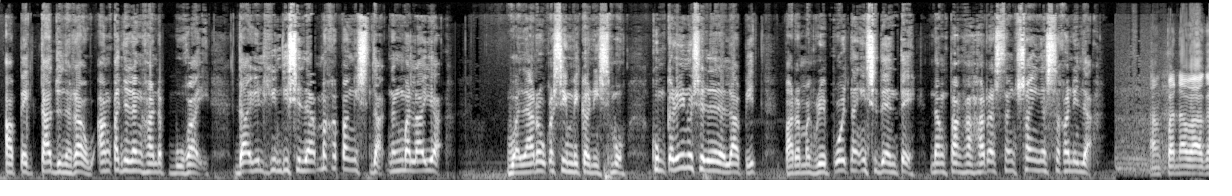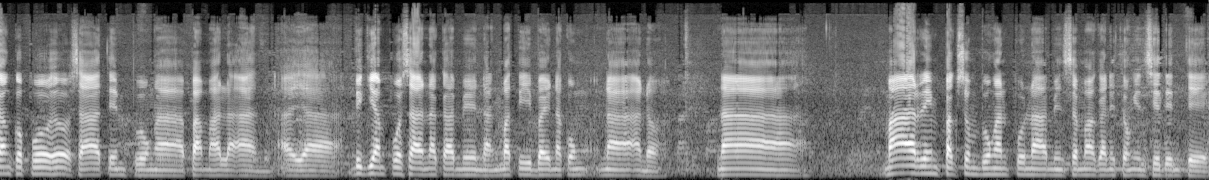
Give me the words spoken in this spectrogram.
Apektado na raw ang kanilang hanap buhay dahil hindi sila makapangisda ng malaya. Wala raw kasing mekanismo kung kanino sila lalapit para mag-report ng insidente ng panghaharas ng China sa kanila. Ang panawagan ko po sa ating pong ah, pamahalaan ay ah, bigyan po sana kami ng matibay na kung na ano na maaring pagsumbungan po namin sa mga ganitong insidente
